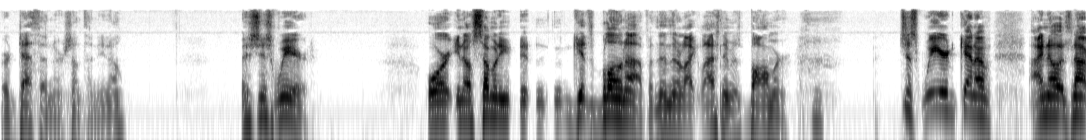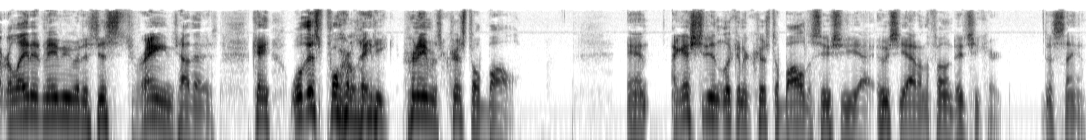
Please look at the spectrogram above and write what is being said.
or Deathen or something. You know, it's just weird. Or you know, somebody gets blown up, and then their like last name is Bomber. just weird, kind of. I know it's not related, maybe, but it's just strange how that is. Okay, well, this poor lady, her name is Krystal Ball, and I guess she didn't look in her crystal ball to see who she who she had on the phone, did she, Kurt? Just saying.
